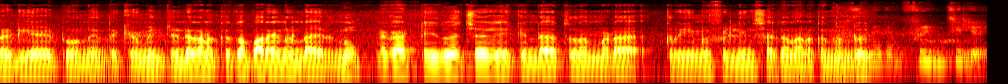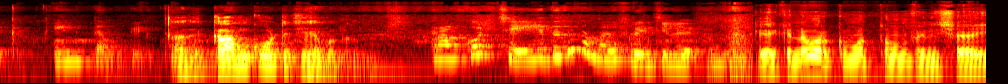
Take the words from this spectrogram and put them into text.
റെഡി ആയിട്ട് വന്നു. എന്തൊക്കെയോ മിനിറ്റിന്റെ കണക്കൊക്കെ പറയുന്നുണ്ടായിരുന്നു. പിന്നെ കട്ട് ചെയ്ത് വെച്ച കേക്കിന്റെ അകത്ത് നമ്മുടെ ക്രീം ഫില്ലിങ്സ് ഒക്കെ നടക്കുന്നുണ്ട്. ഫ്രിഡ്ജിൽ വെക്കും. അതെ ക്രം കോട്ട് ചെയ്യാൻ വെക്കുന്നു ക്രം കോട്ട് ചെയ്തത് നമ്മൾ ഫ്രിഡ്ജിൽ വർക്ക് മൊത്തം ഫിനിഷായി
